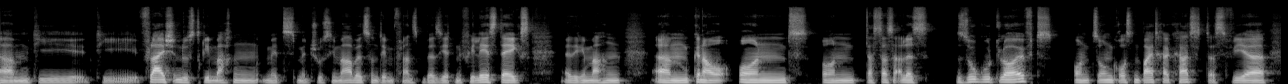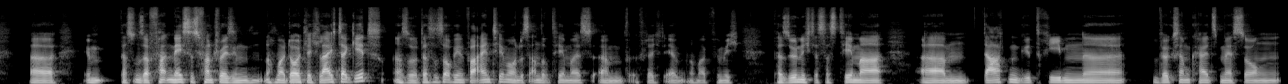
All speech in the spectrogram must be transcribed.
ähm, die, die Fleischindustrie machen mit, mit Juicy Marbles und dem pflanzenbasierten Filetsteaks, äh, die die machen. Ähm, genau, und, und dass das alles so gut läuft, und so einen großen Beitrag hat, dass wir äh, im, dass unser Fund, nächstes Fundraising nochmal deutlich leichter geht. Also das ist auf jeden Fall ein Thema und das andere Thema ist ähm, vielleicht eher nochmal für mich persönlich, dass das Thema ähm, datengetriebene Wirksamkeitsmessung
